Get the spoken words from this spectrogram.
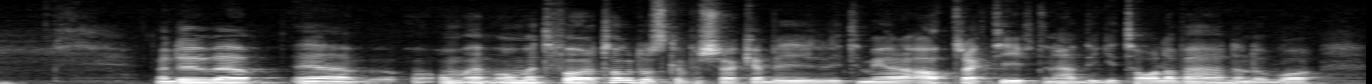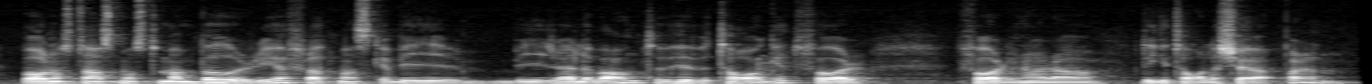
Men du, eh, eh, om, om ett företag då ska försöka bli lite mer attraktivt i den här digitala världen då. Vad, Var någonstans måste man börja för att man ska bli, bli relevant överhuvudtaget för, för den här digitala köparen?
